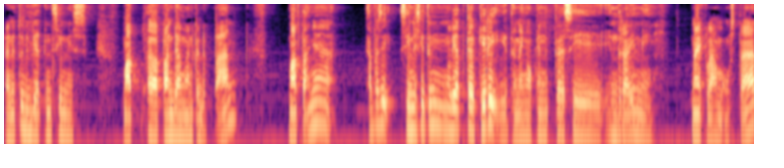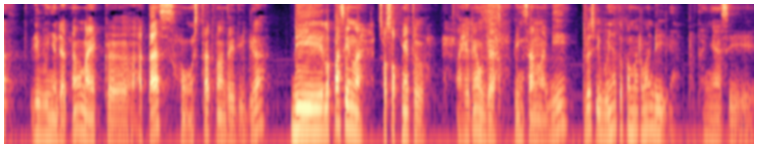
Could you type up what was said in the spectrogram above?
dan itu diliatin sinis. Mat, eh, pandangan ke depan matanya apa sih sinis itu ngelihat ke kiri gitu nengokin ke si Indra ini. Naiklah sama Ustadz ibunya datang naik ke atas sama Ustadz ke lantai tiga. Dilepasin lah sosoknya tuh. Akhirnya udah pingsan lagi terus ibunya ke kamar mandi katanya si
